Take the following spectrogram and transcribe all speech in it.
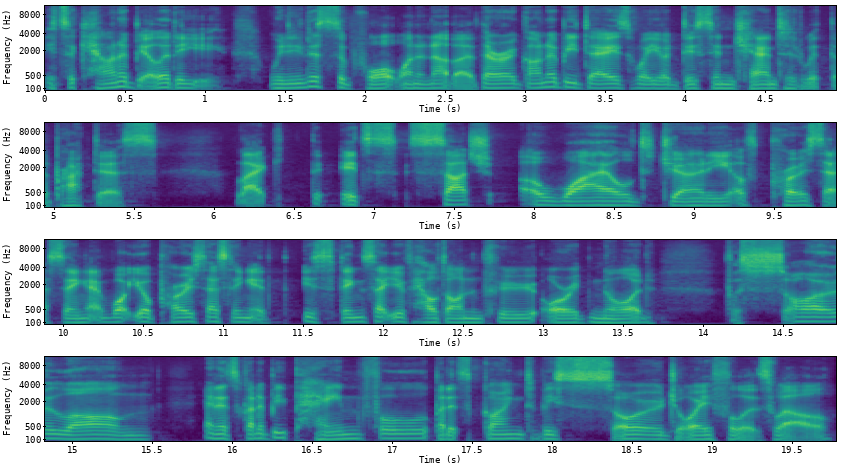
it's accountability. We need to support one another. There are going to be days where you're disenchanted with the practice. Like it's such a wild journey of processing and what you're processing is things that you've held on to or ignored for so long and it's going to be painful, but it's going to be so joyful as well.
